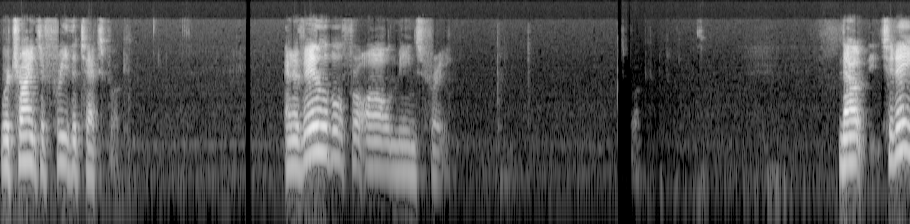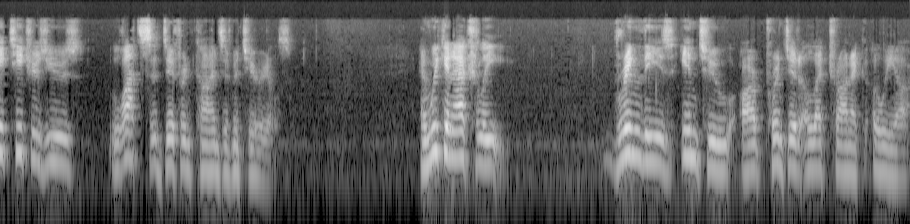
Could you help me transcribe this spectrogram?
We're trying to free the textbook. And available for all means free. Now, today teachers use lots of different kinds of materials. And we can actually bring these into our printed electronic OER.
